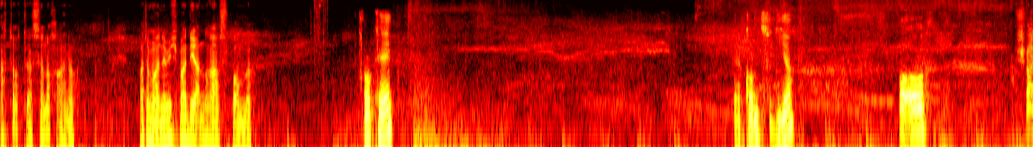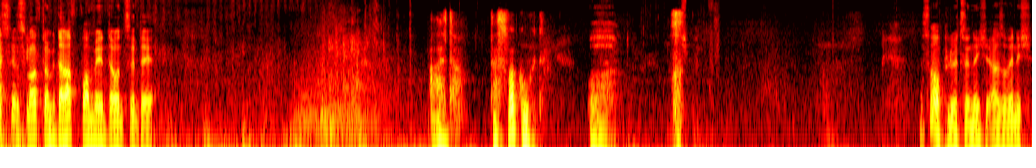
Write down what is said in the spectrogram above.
Ach doch, da ist ja noch einer. Warte mal, nehme ich mal die andere Haftbombe. Okay. Er kommt zu dir. Oh oh. Scheiße, es läuft doch mit der Haftbombe hinter uns hinterher. Alter, das war gut. Oh. Das ist auch blödsinnig. Also wenn ich...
